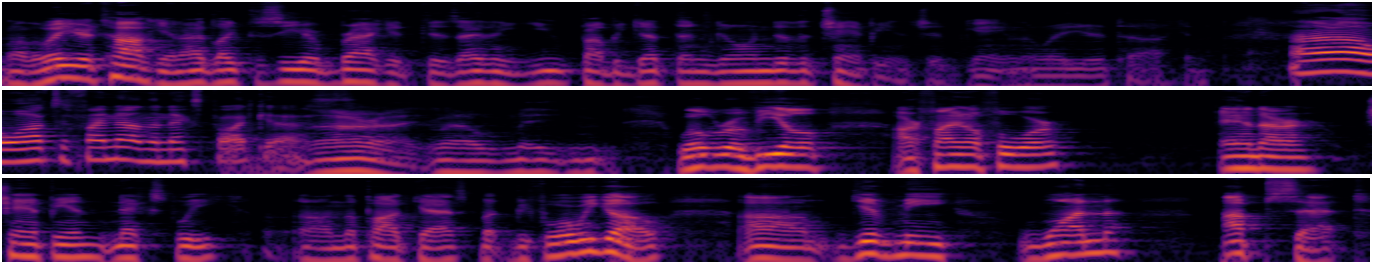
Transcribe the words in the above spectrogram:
well, the way you're talking, I'd like to see your bracket because I think you probably got them going to the championship game. The way you're talking. I don't know. We'll have to find out in the next podcast. All right. Well, we'll reveal our final four and our champion next week on the podcast. But before we go, um, give me one upset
